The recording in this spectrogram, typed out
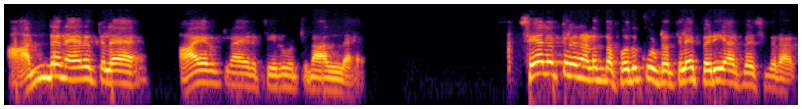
அந்த நேரத்துல ஆயிரத்தி தொள்ளாயிரத்தி இருபத்தி நாலுல சேலத்துல நடந்த பொதுக்கூட்டத்திலே பெரியார் பேசுகிறார்.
